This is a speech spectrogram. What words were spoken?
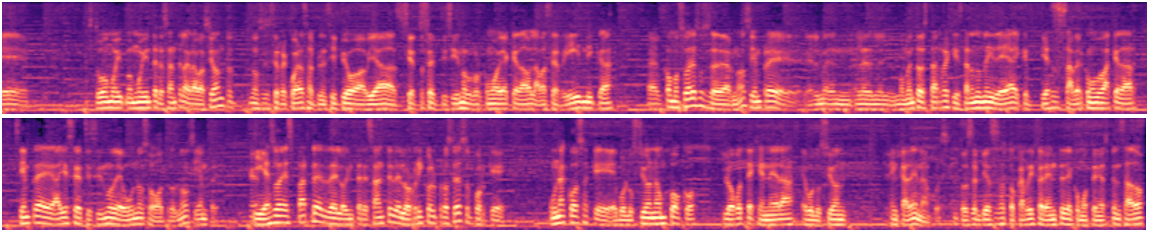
Eh, estuvo muy, muy interesante la grabación. No sé si recuerdas, al principio había cierto escepticismo por cómo había quedado la base rítmica. Eh, como suele suceder, ¿no? Siempre en el, momento de estar registrando una idea y que empiezas a saber cómo va a quedar, siempre hay escepticismo de unos o otros, ¿no? Siempre. Y eso es parte de lo interesante, de lo rico del proceso, porque una cosa que evoluciona un poco, luego te genera evolución en cadena, pues. Entonces empiezas a tocar diferente de como tenías pensado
